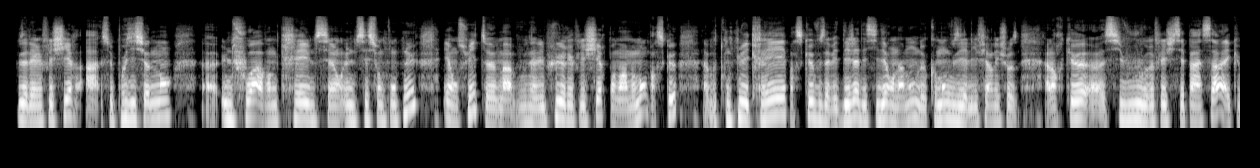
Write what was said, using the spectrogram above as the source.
vous allez réfléchir à ce positionnement euh, une fois avant de créer une, session de contenu et ensuite euh, bah, vous n'allez plus réfléchir pendant un moment parce que euh, votre contenu est créé, parce que vous avez déjà décidé en amont de comment vous alliez faire les choses. Alors que si vous réfléchissez pas à ça et que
